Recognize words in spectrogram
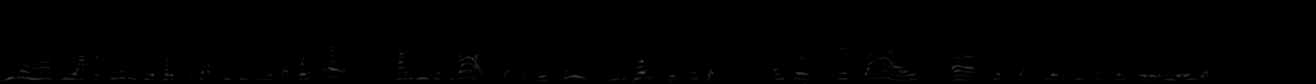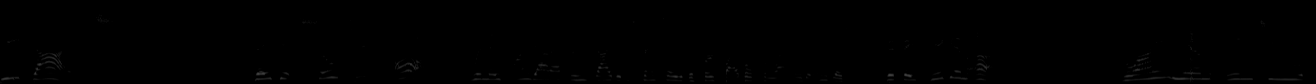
you don't have the opportunity to approach the text and see for yourself what it says. How do you get to God? You got to go through the priest, through the pope, through the bishops. And so this guy um, gets the idea that he's going to translate it into English. He dies. They get so ticked off when they find out after he's died that he's translated the first Bible from Latin into English that they dig him up, grind him into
